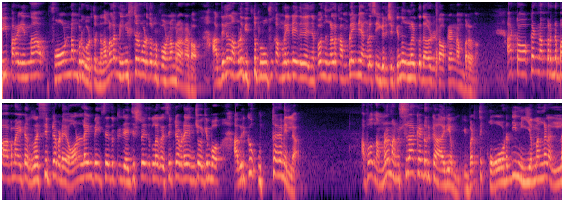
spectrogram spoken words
ഈ പറയുന്ന ഫോൺ നമ്പർ കൊടുത്തിട്ടുണ്ട്. നമ്മളെ മിനിസ്റ്റർ കൊടുത്തിട്ടുള്ള ഫോൺ നമ്പർ ആണ് കേട്ടോ. അതിൽ നമ്മൾ വിത്ത് പ്രൂഫ് കംപ്ലൈന്റ് ചെയ്ത് കഴിഞ്ഞപ്പോൾ നിങ്ങളുടെ കംപ്ലൈന്റ് ഞങ്ങൾ സ്വീകരിച്ചിരിക്കുന്നു. നിങ്ങൾക്ക് ഇതാ ഒരു ടോക്കൺ നമ്പർ എന്ന്. ആ ടോക്കൺ നമ്പറിന്റെ ഭാഗമായിട്ട് റെസിപ്റ്റ് എവിടെ? ഓൺലൈൻ ബേസ് ചെയ്തിട്ട് രജിസ്റ്റർ ചെയ്തിട്ടുള്ള റെസിപ്റ്റ് എവിടെ എന്ന് ചോദിക്കുമ്പോൾ അവർക്ക് ഉത്തരമില്ല. അപ്പോൾ നമ്മൾ മനസ്സിലാക്കേണ്ട ഒരു കാര്യം ഇവിടുത്തെ കോടതി നിയമങ്ങളല്ല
